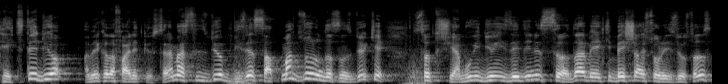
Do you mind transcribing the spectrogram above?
tehdit ediyor. Amerika'da faaliyet gösteremezsiniz diyor. Bize satmak zorundasınız diyor ki satış yani bu videoyu izlediğiniz sırada belki 5 ay sonra izliyorsanız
